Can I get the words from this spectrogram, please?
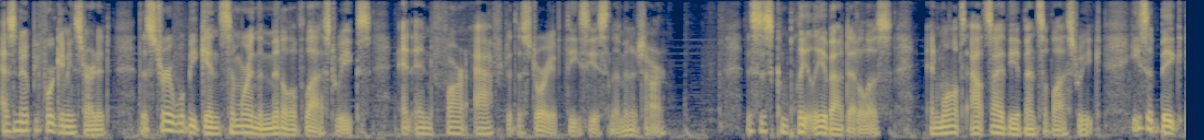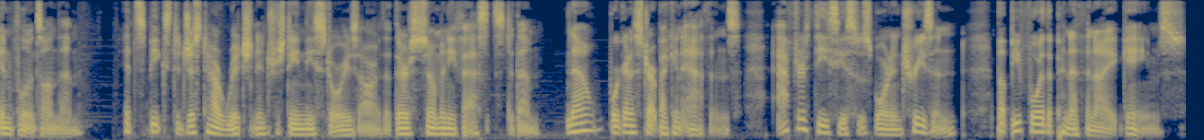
As a note before getting started, this story will begin somewhere in the middle of last week's and end far after the story of Theseus and the Minotaur. This is completely about Daedalus, and while it's outside the events of last week, he's a big influence on them. It speaks to just how rich and interesting these stories are that there are so many facets to them. Now, we're going to start back in Athens, after Theseus was born in Troezen, but before the Panathenaic Games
